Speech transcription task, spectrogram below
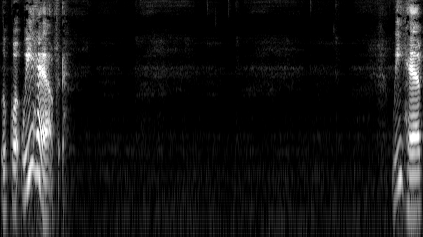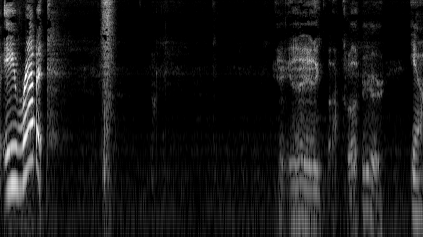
Look what we have. We have a rabbit. Yeah.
